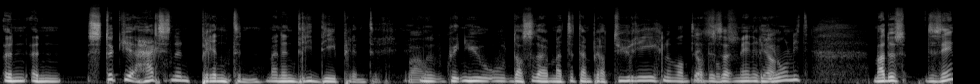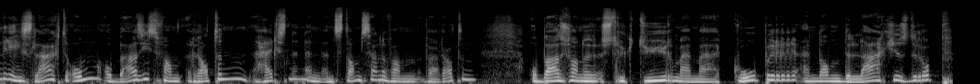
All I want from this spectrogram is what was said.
een, een stukje hersenen printen met een 3D-printer. Wauw. Ik weet niet hoe dat ze daar met de temperatuur regelen, want Dat dat is uit mijn regio niet. Maar dus, ze zijn erin geslaagd om op basis van ratten, hersenen en, en stamcellen van, van ratten, op basis van een structuur met, met koper en dan de laagjes erop,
